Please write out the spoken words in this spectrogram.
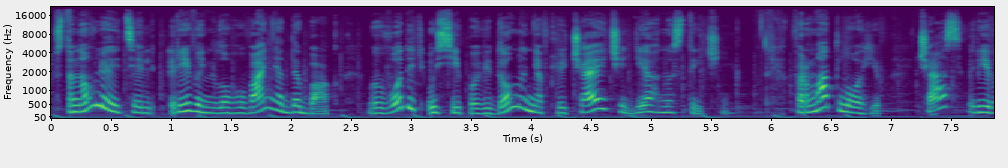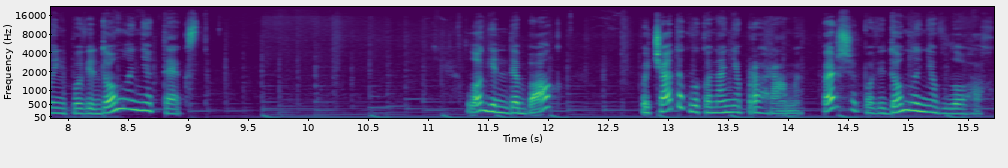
Встановлюється рівень логування Debug, виводить усі повідомлення, включаючи діагностичні. Формат логів час, рівень повідомлення, текст. Логін Debug – початок виконання програми. Перше повідомлення в логах.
